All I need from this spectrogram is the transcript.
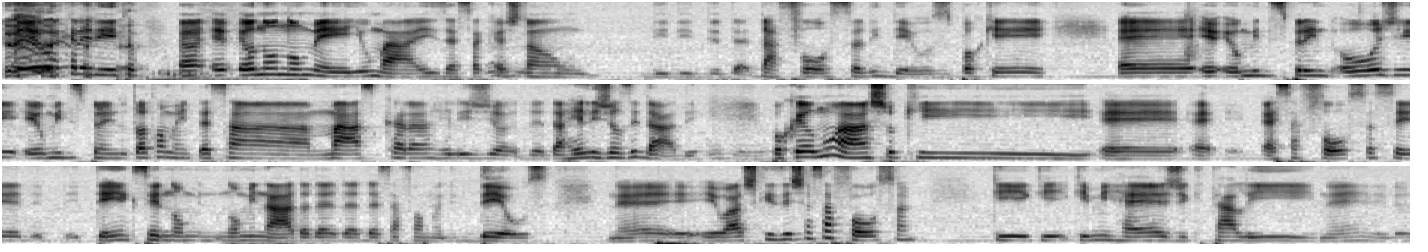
Eu acredito. Eu, eu não nomeio mais essa questão de, de- de- da força de Deus, porque é, eu, eu me desprendo. Hoje eu me desprendo totalmente dessa máscara religio, da religiosidade. Porque eu não acho que é, é, essa força ser, tenha que ser nom- nominada de- de- dessa forma de Deus. Né? Eu acho que existe essa força que, que, que me rege, que está ali. Né? Eu,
